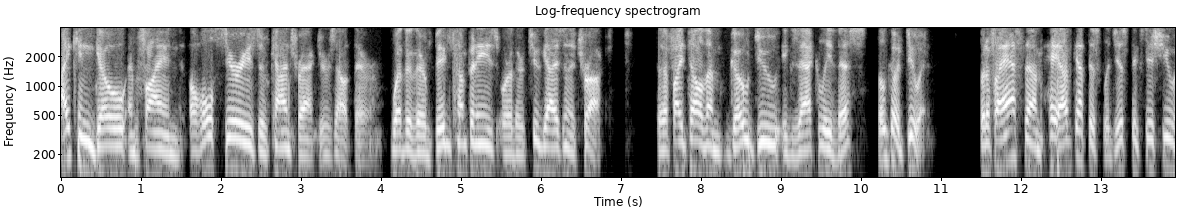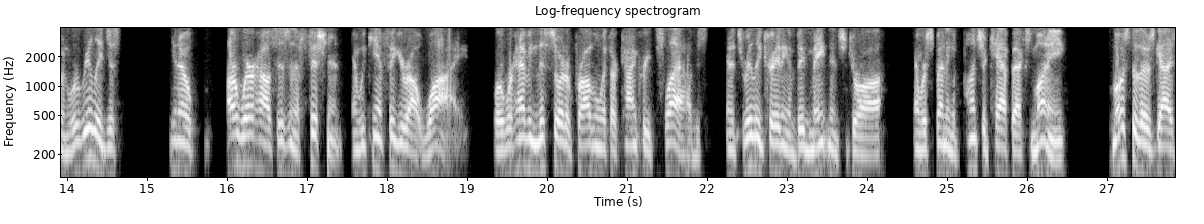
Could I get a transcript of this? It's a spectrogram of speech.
I can go and find a whole series of contractors out there, whether they're big companies or they're two guys in a truck, that if I tell them go do exactly this, they'll go do it. But if I ask them, hey, I've got this logistics issue and we're really just, you know, our warehouse isn't efficient and we can't figure out why, or we're having this sort of problem with our concrete slabs and it's really creating a big maintenance draw and we're spending a bunch of capex money, most of those guys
